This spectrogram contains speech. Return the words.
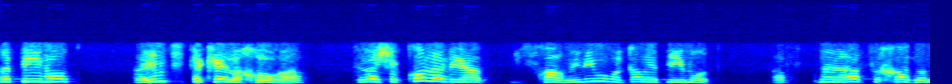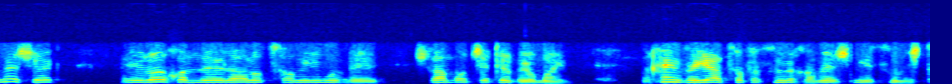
בפעימות. האם תסתכל אחורה, תראה שכל עליית שכר מינימום הייתה בפעימות. אף, אף אחד במשק אה, לא יכול לעלות שכר מינימום ב-700 שקל ביומיים. לכן זה יהיה עד סוף 25, מ-22,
